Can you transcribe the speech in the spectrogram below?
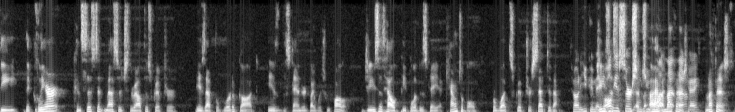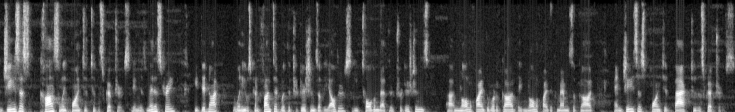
the the clear, consistent message throughout the Scripture is that the Word of God is the standard by which we follow. Jesus held people of his day accountable for what Scripture said to them. Tony, you can make all the assertions you I- want. I'm not finished. Okay? I'm not finished. Jesus constantly pointed to the scriptures in his ministry. He did not, when he was confronted with the traditions of the elders, he told them that their traditions uh, nullified the word of God, they nullified the commandments of God, and Jesus pointed back to the scriptures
